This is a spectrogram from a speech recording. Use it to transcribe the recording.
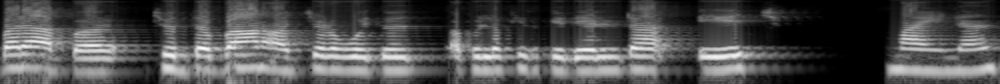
બરાબર. જો દબાણ અચળ હોય તો આપણે લખી શકીએ delta H minus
